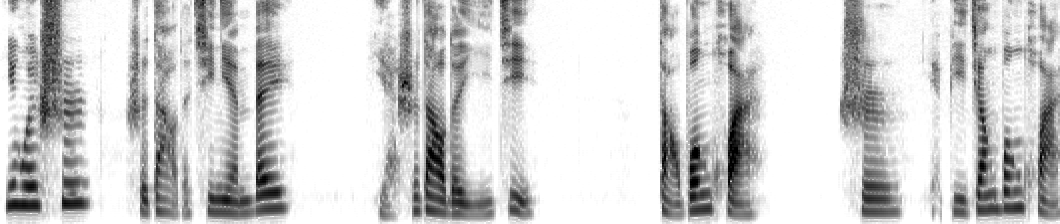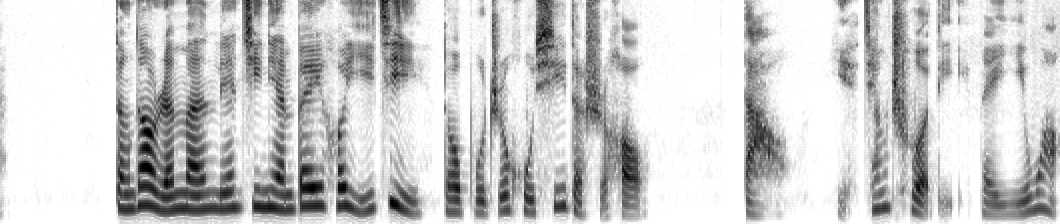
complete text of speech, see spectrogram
因为诗是道的纪念碑，也是道的遗迹。道崩坏，诗也必将崩坏。等到人们连纪念碑和遗迹都不知呼吸的时候，道也将彻底被遗忘。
